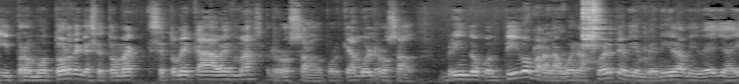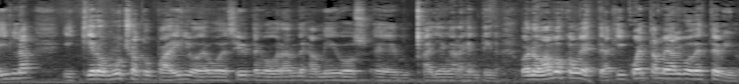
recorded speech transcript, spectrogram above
y promotor de que se, toma, se tome cada vez más rosado, porque amo el rosado. Brindo contigo para la buena suerte, bienvenida a mi bella isla y quiero mucho a tu país, lo debo decir, tengo grandes amigos eh, allá en Argentina. Bueno, vamos con este, aquí cuéntame algo de este vino.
